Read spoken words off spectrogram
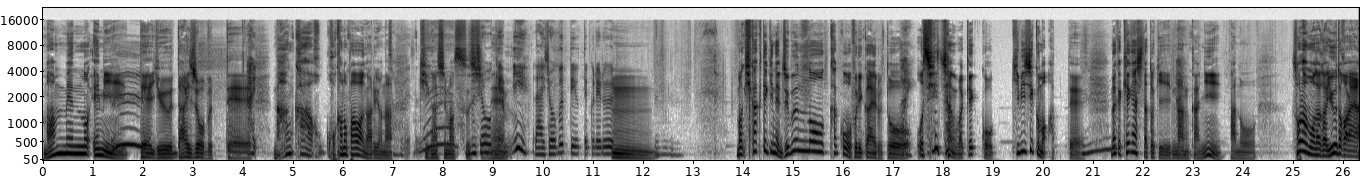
満面の笑みで言う「大丈夫」って、はい、なんかほ他のパワーがあるような気がしますしね。無条件に大丈夫って言ってくれる。まあ比較的ね自分の過去を振り返ると、はい。おじいちゃんは結構厳しくもあって、うん。なんか怪我した時なんかに、あの「そらもうだから言うたからや」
